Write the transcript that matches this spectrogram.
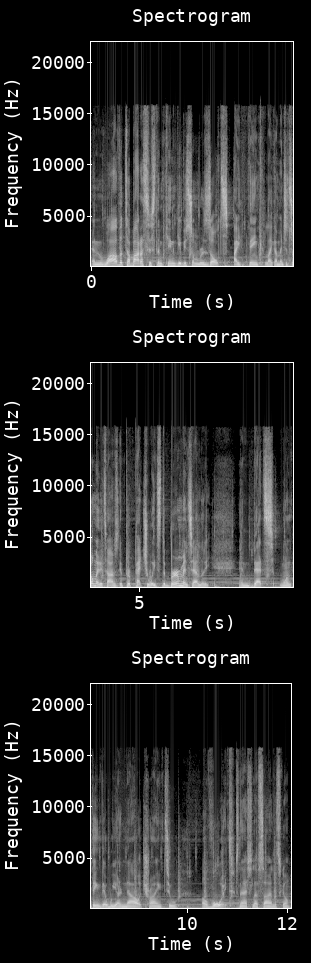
And while the Tabata system can give you some results, I think, like I mentioned so many times, it perpetuates the burn mentality. And that's one thing that we are now trying to avoid. Snatch left side, let's go.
